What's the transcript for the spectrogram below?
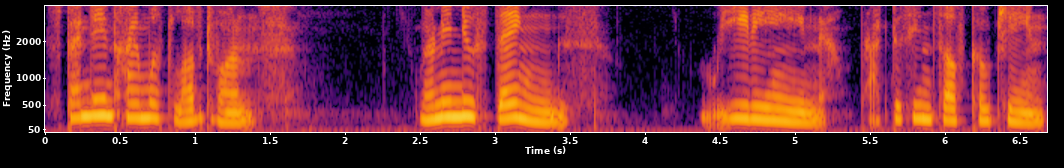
Spending time with loved ones, learning new things, reading, practicing self coaching,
